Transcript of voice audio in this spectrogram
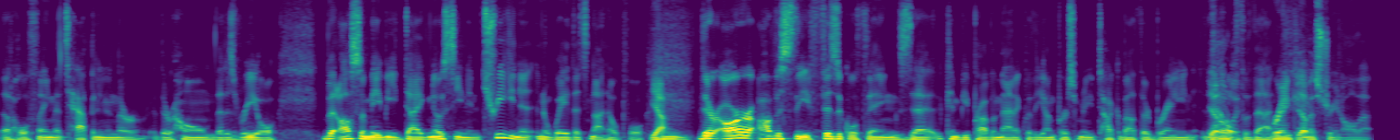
that whole thing that's happening in their their home that is real, but also maybe diagnosing and treating it in a way that's not helpful. Yeah. Hmm. There are obviously physical things that can be problematic with a young person when you talk about their brain, the health of that. Brain chemistry and all that.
